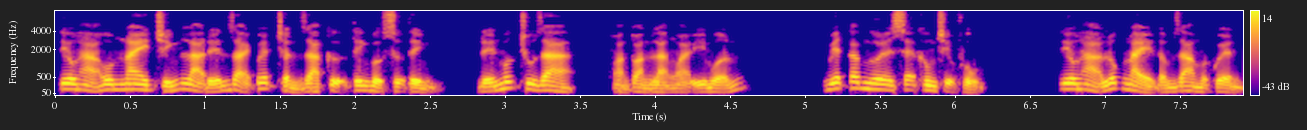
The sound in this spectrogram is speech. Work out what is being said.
tiêu hà hôm nay chính là đến giải quyết trần gia cự tinh vực sự tình, đến mức chu gia hoàn toàn là ngoài ý muốn. Biết các ngươi sẽ không chịu phục. Tiêu hà lúc này đấm ra một quyền.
